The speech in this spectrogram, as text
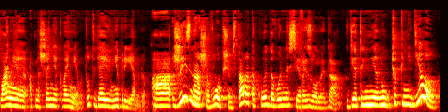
плане отношения к войне. Вот тут я ее не приемлю. А жизнь наша, в общем, стала такой довольно серой зоной, да, где ты не, ну, что ты не делал,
